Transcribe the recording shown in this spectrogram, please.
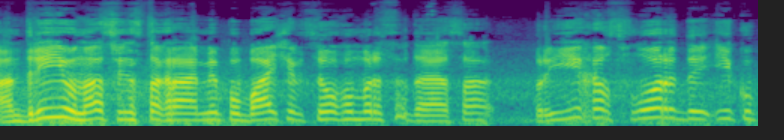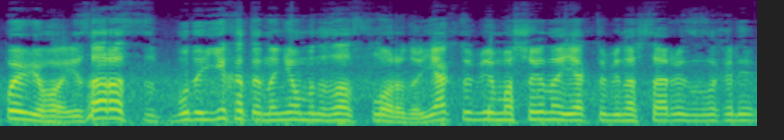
Андрій у нас в інстаграмі побачив цього мерседеса, приїхав з Флориди і купив його. І зараз буде їхати на ньому назад в Флориду. Як тобі машина, як тобі наш сервіс взагалі?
